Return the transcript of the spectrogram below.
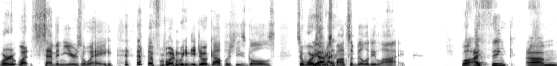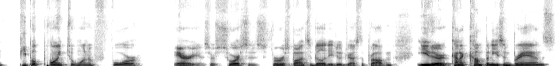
We're what seven years away from when we need to accomplish these goals. So where's yeah, the responsibility I, lie? Well, I think um, people point to one of four areas or sources for responsibility to address the problem. Either kind of companies and brands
